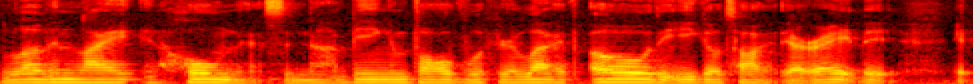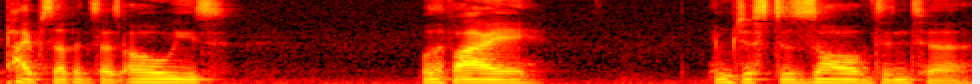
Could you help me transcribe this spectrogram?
love and light and wholeness and not being involved with your life. Oh, the ego talk, right? It, it pipes up and says, oh, he's well, if I am just dissolved into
